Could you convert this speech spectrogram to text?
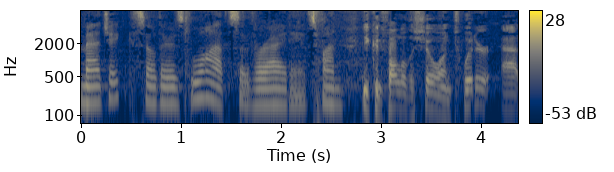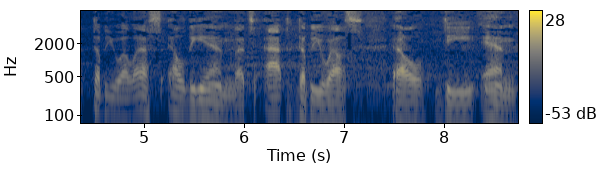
magic. So there's lots of variety. It's fun. You can follow the show on Twitter at WLSLDN. That's at WSLDN.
